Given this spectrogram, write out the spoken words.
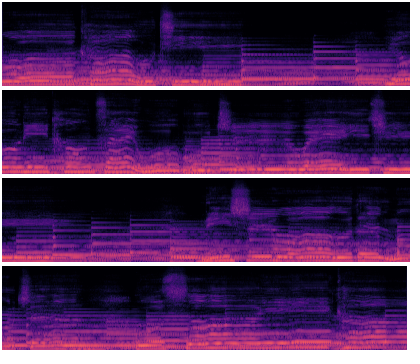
我靠近有你同在我不知畏惧你是我的魔咒我所依靠。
